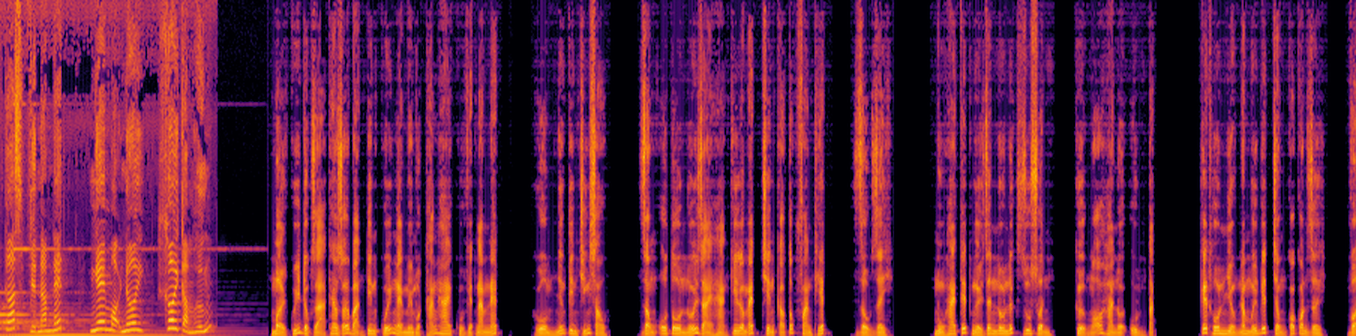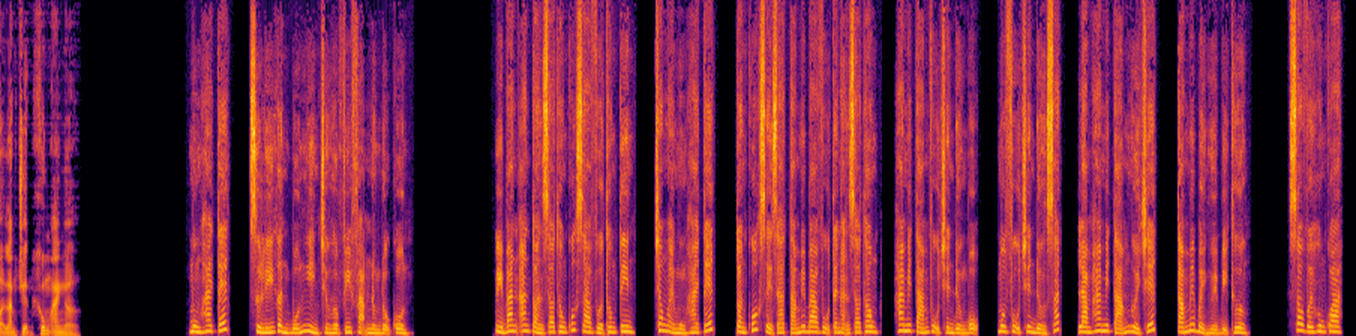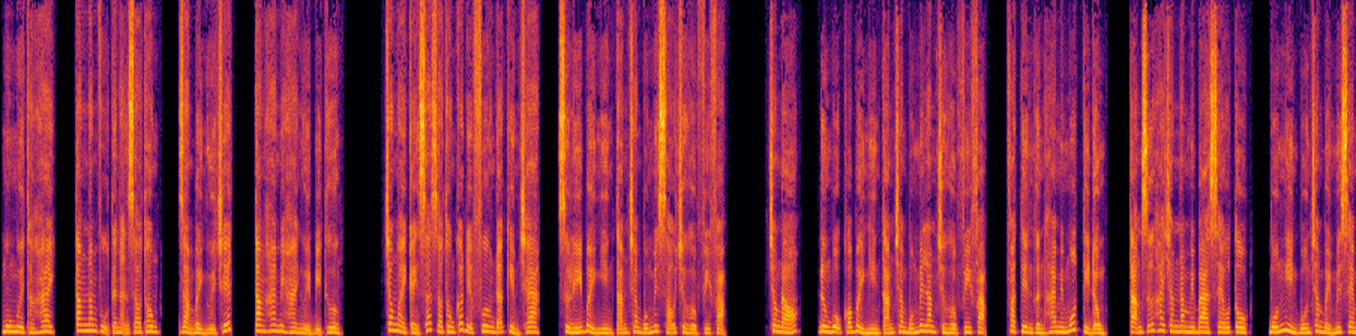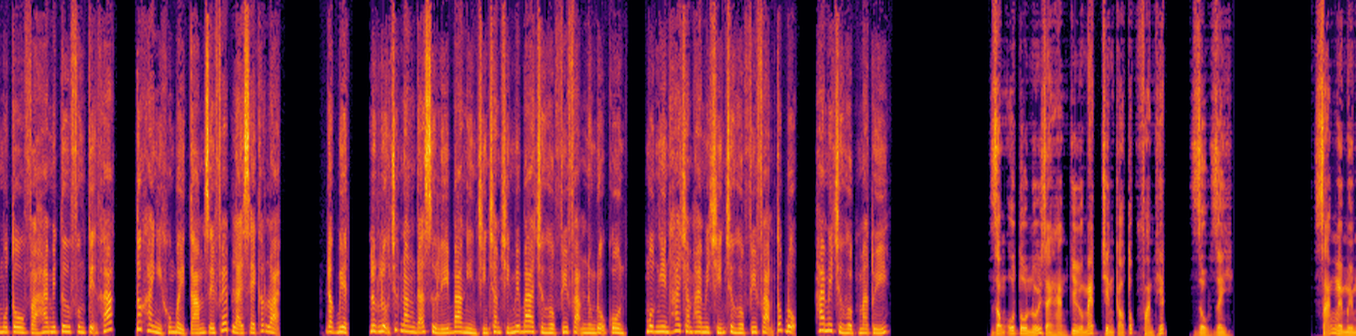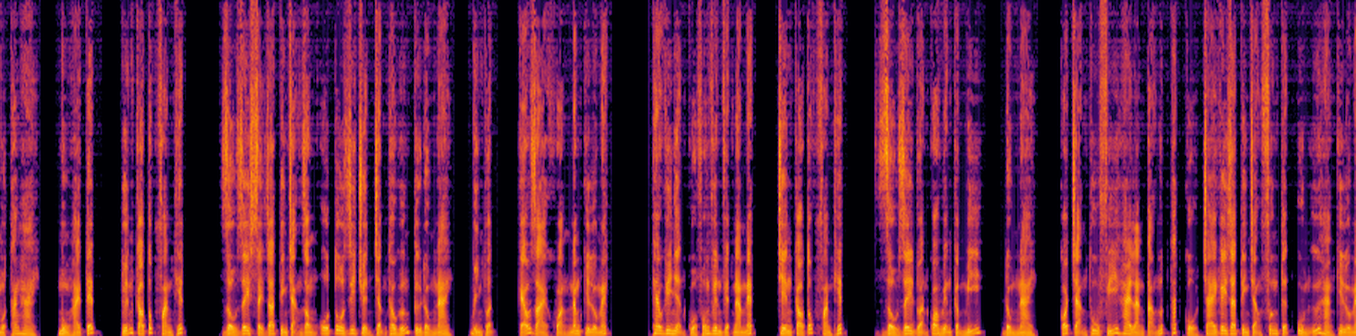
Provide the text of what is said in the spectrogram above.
podcast Vietnamnet, nghe mọi nơi, khơi cảm hứng. Mời quý độc giả theo dõi bản tin cuối ngày 11 tháng 2 của Vietnamnet, gồm những tin chính sau. Dòng ô tô nối dài hàng km trên cao tốc Phan Thiết, dầu dây. Mùng 2 Tết người dân nô nức du xuân, cửa ngõ Hà Nội ùn tắc. Kết hôn nhiều năm mới biết chồng có con rơi, vợ làm chuyện không ai ngờ. Mùng 2 Tết, xử lý gần 4.000 trường hợp vi phạm nồng độ cồn. Ủy ban An toàn giao thông quốc gia vừa thông tin, trong ngày mùng 2 Tết, toàn quốc xảy ra 83 vụ tai nạn giao thông, 28 vụ trên đường bộ, một vụ trên đường sắt, làm 28 người chết, 87 người bị thương. So với hôm qua, mùng 10 tháng 2, tăng 5 vụ tai nạn giao thông, giảm 7 người chết, tăng 22 người bị thương. Trong ngày cảnh sát giao thông các địa phương đã kiểm tra, xử lý 7.846 trường hợp vi phạm. Trong đó, đường bộ có 7.845 trường hợp vi phạm, phạt tiền gần 21 tỷ đồng, tạm giữ 253 xe ô tô, 4.470 xe mô tô và 24 phương tiện khác, tức 2078 giấy phép lái xe các loại. Đặc biệt, lực lượng chức năng đã xử lý 3.993 trường hợp vi phạm nồng độ cồn, 1.229 trường hợp vi phạm tốc độ, 20 trường hợp ma túy. Dòng ô tô nối dài hàng km trên cao tốc Phan Thiết, dầu dây. Sáng ngày 11 tháng 2, mùng 2 Tết, tuyến cao tốc Phan Thiết, dầu dây xảy ra tình trạng dòng ô tô di chuyển chậm theo hướng từ Đồng Nai, Bình Thuận, kéo dài khoảng 5 km. Theo ghi nhận của phóng viên Vietnamnet, trên cao tốc Phan Thiết, dầu dây đoạn qua huyện Cẩm Mỹ, Đồng Nai có trạm thu phí hai làn tạo nút thắt cổ chai gây ra tình trạng phương tiện ùn ứ hàng km.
